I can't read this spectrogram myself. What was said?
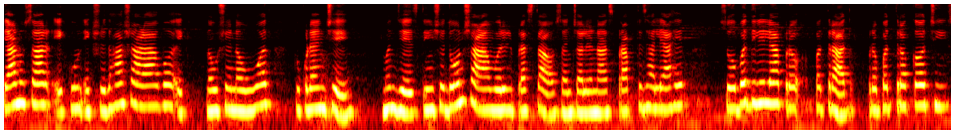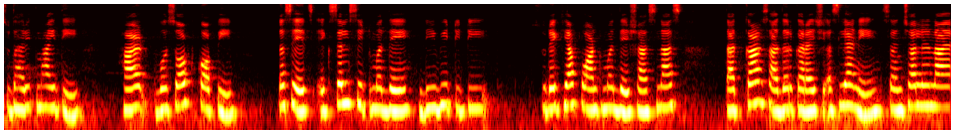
त्यानुसार एकूण एकशे दहा शाळा व एक नऊशे नव्वद तुकड्यांचे म्हणजेच तीनशे दोन शाळांवरील प्रस्ताव संचालनास प्राप्त झाले आहेत. सोबत दिलेल्या प्र पत्रात प्रपत्रकची सुधारित माहिती हार्ड व सॉफ्ट कॉपी तसेच एक्सेल सीटमध्ये D V T T Surekh या फॉन्टमध्ये शासनास तात्काळ सादर करायची असल्याने संचालनाय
